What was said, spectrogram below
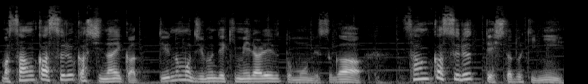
まあ、参加するかしないかっていうのも自分で決められると思うんですが参加するってした時に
